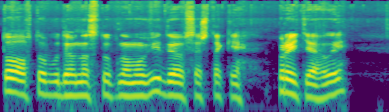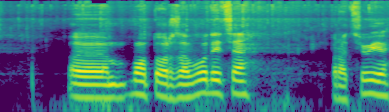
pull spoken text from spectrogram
То авто буде в наступному відео, все ж таки притягли. Е, мотор заводиться, працює.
